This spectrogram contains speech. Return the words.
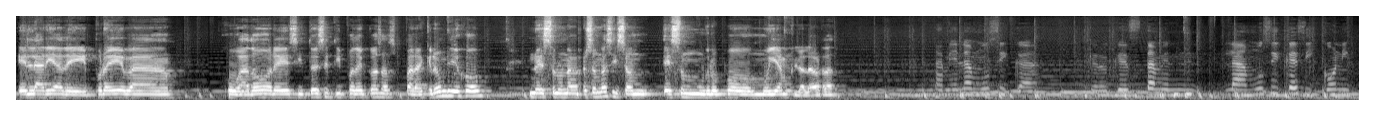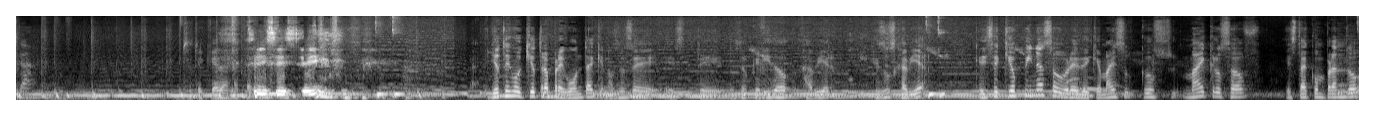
el área de prueba, jugadores y todo ese tipo de cosas. Para crear un videojuego no es solo una persona, si son, es un grupo muy amplio, la verdad. También la música. Creo que es también... La música es icónica. Se te quedan acá. Sí, sí, sí. yo tengo aquí otra pregunta que nos hace este, nuestro querido Javier, Jesús Javier, que dice, ¿qué opinas sobre de que Microsoft está comprando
